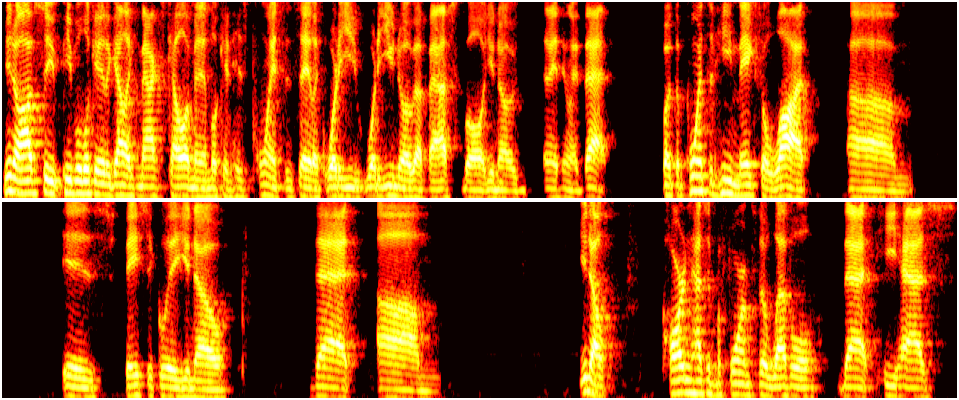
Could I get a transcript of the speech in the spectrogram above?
you know, obviously people look at a guy like Max Kellerman and look at his points and say like, what do you what do you know about basketball? You know, anything like that. But the points that he makes a lot um, is basically, you know, that um, you know, Harden hasn't performed to the level that he has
